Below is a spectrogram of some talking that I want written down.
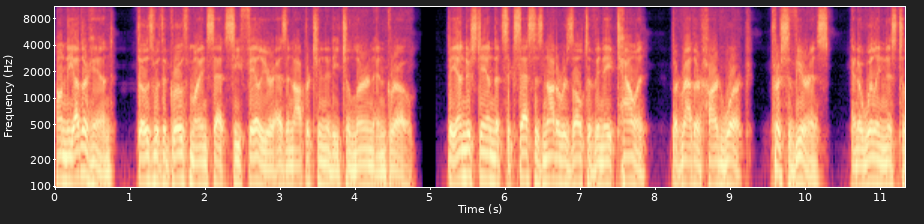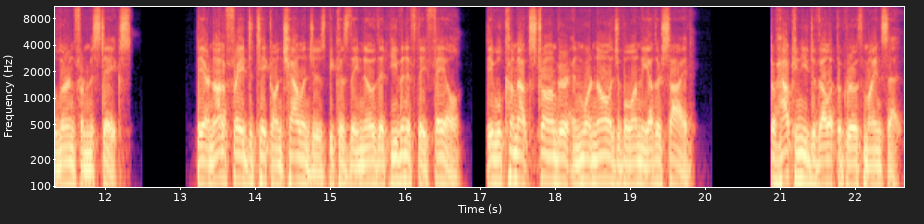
On the other hand, those with a growth mindset see failure as an opportunity to learn and grow. They understand that success is not a result of innate talent, but rather hard work, perseverance, and a willingness to learn from mistakes. They are not afraid to take on challenges because they know that even if they fail, they will come out stronger and more knowledgeable on the other side. So how can you develop a growth mindset?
